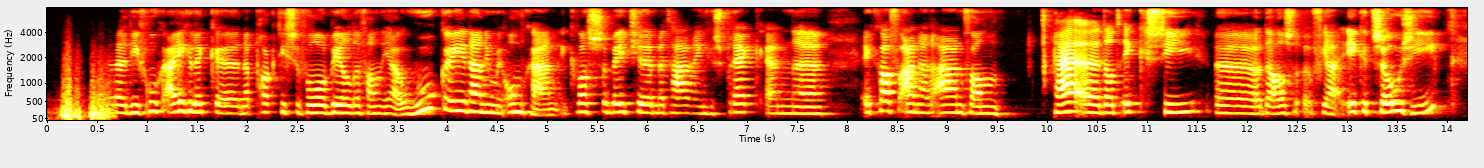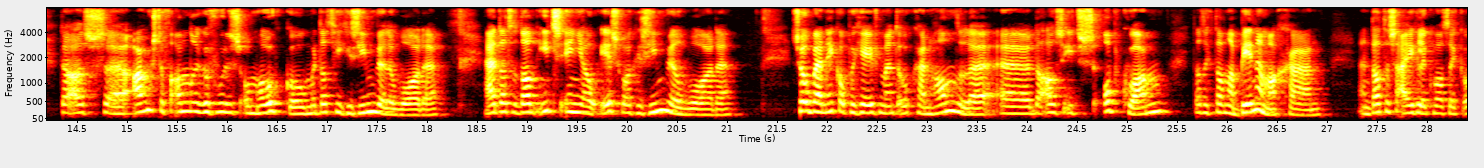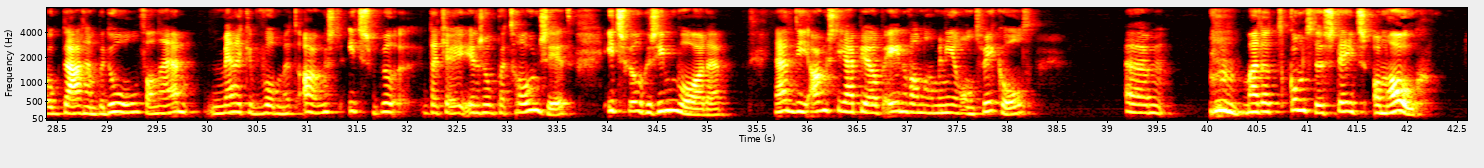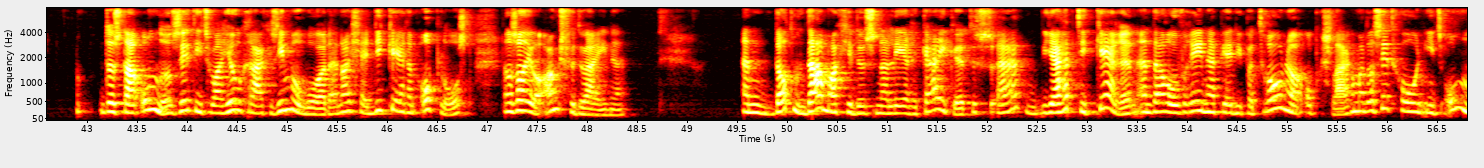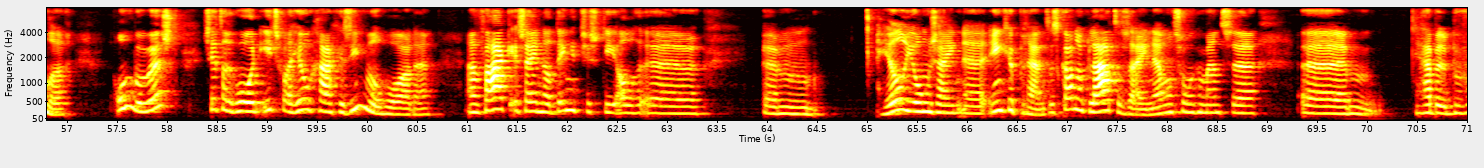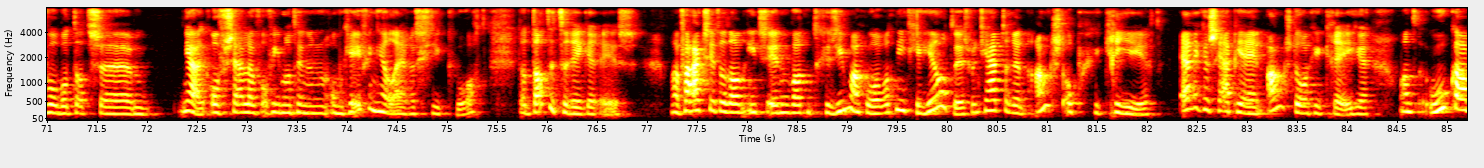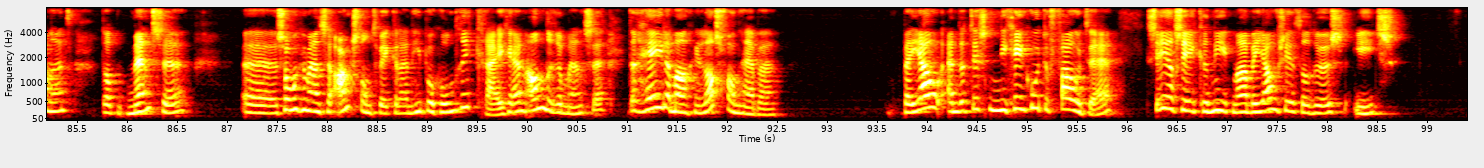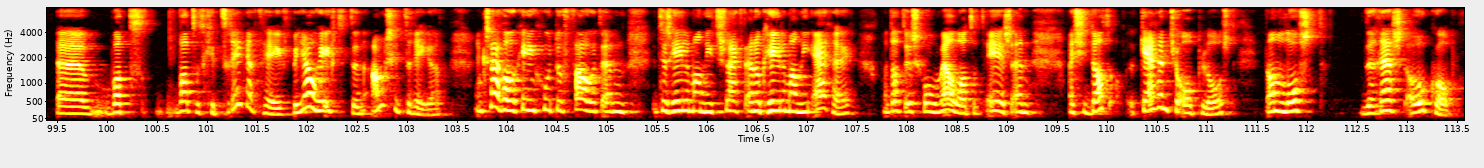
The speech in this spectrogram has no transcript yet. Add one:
Uh, die vroeg eigenlijk uh, naar praktische voorbeelden van ja, hoe kun je daar nu mee omgaan? Ik was een beetje met haar in gesprek en ik gaf aan haar aan van hè, dat ik zie, dat als, of ja, ik het zo zie dat als uh, angst of andere gevoelens omhoog komen, dat die gezien willen worden. dat er dan iets in jou is wat gezien wil worden. Zo ben ik op een gegeven moment ook gaan handelen. Uh, dat als iets opkwam, dat ik dan naar binnen mag gaan. En dat is eigenlijk wat ik ook daarin bedoel. Van, hè, merk je bijvoorbeeld met angst iets dat je in zo'n patroon zit, iets wil gezien worden. die angst die heb je op een of andere manier ontwikkeld. Um, maar dat komt dus steeds omhoog dus daaronder zit iets waar heel graag gezien wil worden. En als jij die kern oplost, dan zal jouw angst verdwijnen. En dat, daar mag je dus naar leren kijken. Dus je hebt die kern en daaroverheen heb jij die patronen opgeslagen, maar er zit gewoon iets onder. Onbewust zit er gewoon iets wat heel graag gezien wil worden. En vaak zijn dat dingetjes die al uh, um, heel jong zijn uh, ingeprent. Het kan ook later zijn, hè, want sommige mensen um, hebben bijvoorbeeld dat ze ja, of zelf of iemand in een omgeving heel erg ziek wordt, dat dat de trigger is. Maar vaak zit er dan iets in wat gezien mag worden, wat niet geheeld is. Want je hebt er een angst op gecreëerd. Ergens heb jij een angst doorgekregen. Want hoe kan het dat mensen, uh, sommige mensen angst ontwikkelen en hypochondrie krijgen en andere mensen er helemaal geen last van hebben? Bij jou, en dat is niet, geen goede fout hè, zeer zeker niet, maar bij jou zit er dus iets uh, wat, wat het getriggerd heeft. Bij jou heeft het een angst getriggerd. En ik zeg al geen goed of fout en het is helemaal niet slecht en ook helemaal niet erg. Maar dat is gewoon wel wat het is. En als je dat kerntje oplost, dan lost de rest ook op.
